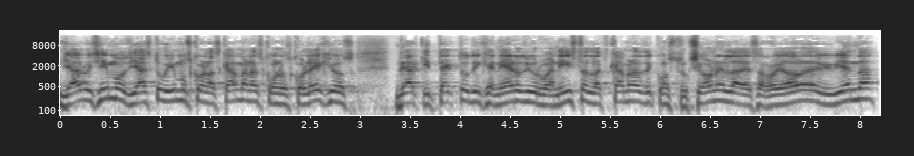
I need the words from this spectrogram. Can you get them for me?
ya lo hicimos, ya estuvimos con las cámaras, con los colegios de arquitectos, de ingenieros, de urbanistas, las cámaras de construcciones, la desarrolladora de vivienda,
